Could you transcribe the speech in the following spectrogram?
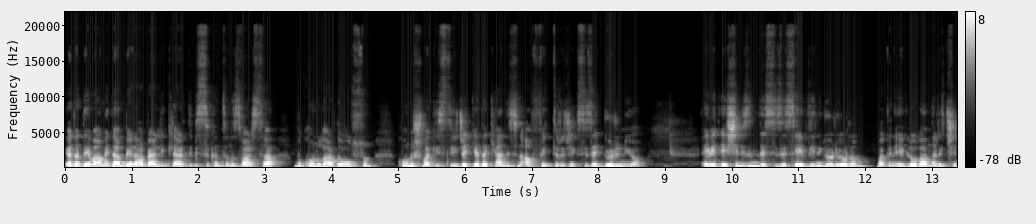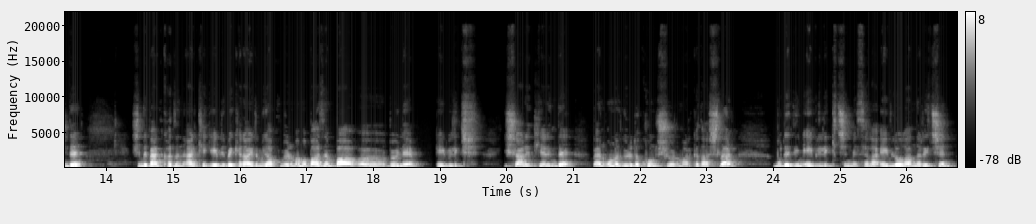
ya da devam eden beraberliklerde bir sıkıntınız varsa bu konularda olsun konuşmak isteyecek ya da kendisini affettirecek size görünüyor. Evet eşinizin de sizi sevdiğini görüyorum. Bakın evli olanlar için de şimdi ben kadın erkek evli bekar ayrımı yapmıyorum ama bazen bağ, e, böyle evlilik işaretlerinde ben ona göre de konuşuyorum arkadaşlar. Bu dediğim evlilik için mesela evli olanlar için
